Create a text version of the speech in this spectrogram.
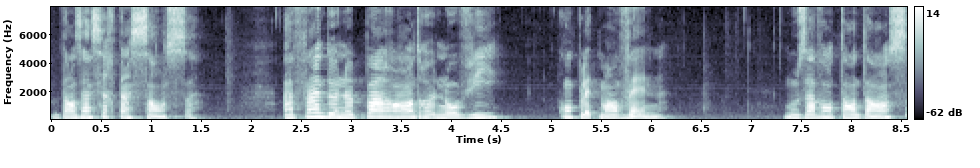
dans un certain sens, afin de ne pas rendre nos vies complètement vaines. Nous avons tendance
